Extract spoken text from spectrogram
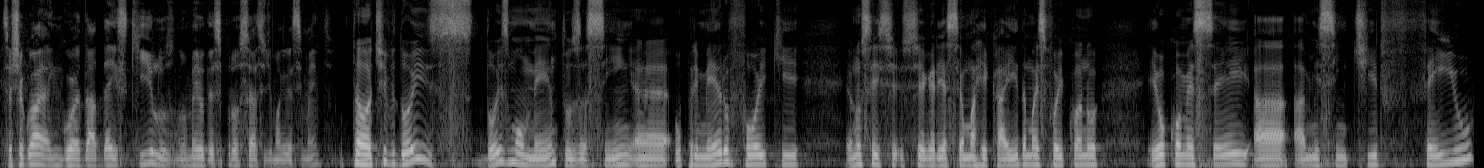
Você chegou a engordar 10 quilos no meio desse processo de emagrecimento? Então, eu tive dois, dois momentos assim. É, o primeiro foi que, eu não sei se chegaria a ser uma recaída, mas foi quando eu comecei a, a me sentir feio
